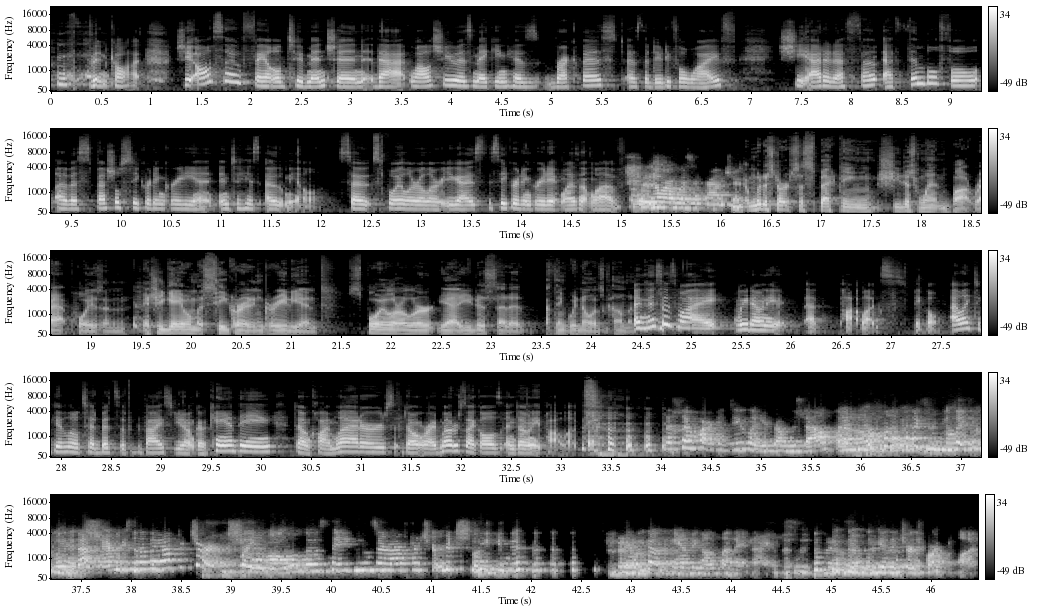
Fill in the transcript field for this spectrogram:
been caught. She also failed to mention that while she was making his breakfast as the dutiful wife. She added a, th- a thimbleful of a special secret ingredient into his oatmeal. So, spoiler alert, you guys, the secret ingredient wasn't love. Nor was it brown sugar. I'm going to start suspecting she just went and bought rat poison and she gave him a secret ingredient. Spoiler alert. Yeah, you just said it. I think we know what's coming. And this is why we don't eat at potlucks, people. I like to give little tidbits of advice. You don't go camping, don't climb ladders, don't ride motorcycles, and don't eat potlucks. That's so hard to do when you're from the South, though. like, that's every Sunday after church. Like, all of those things are after church. Like, yeah, we go camping on Sunday nights in the church parking lot.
